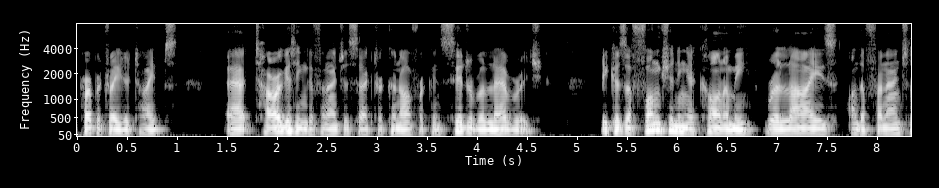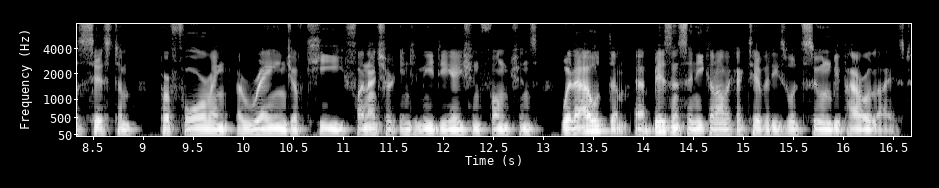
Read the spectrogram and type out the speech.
perpetrator types, uh, targeting the financial sector can offer considerable leverage because a functioning economy relies on the financial system performing a range of key financial intermediation functions. Without them, uh, business and economic activities would soon be paralyzed.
